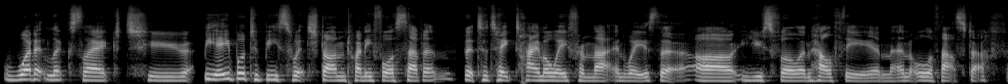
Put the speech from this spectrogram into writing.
what it looks like to be able to be switched on 24 7, but to take time away from that in ways that are useful and healthy and, and all of that stuff.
